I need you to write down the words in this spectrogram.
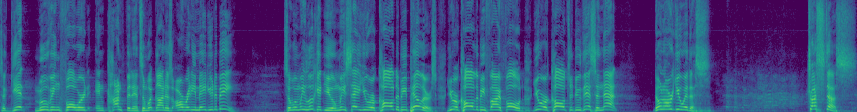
to get moving forward in confidence in what God has already made you to be. So when we look at you and we say you are called to be pillars, you are called to be fivefold, you are called to do this and that, don't argue with us. Trust us.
